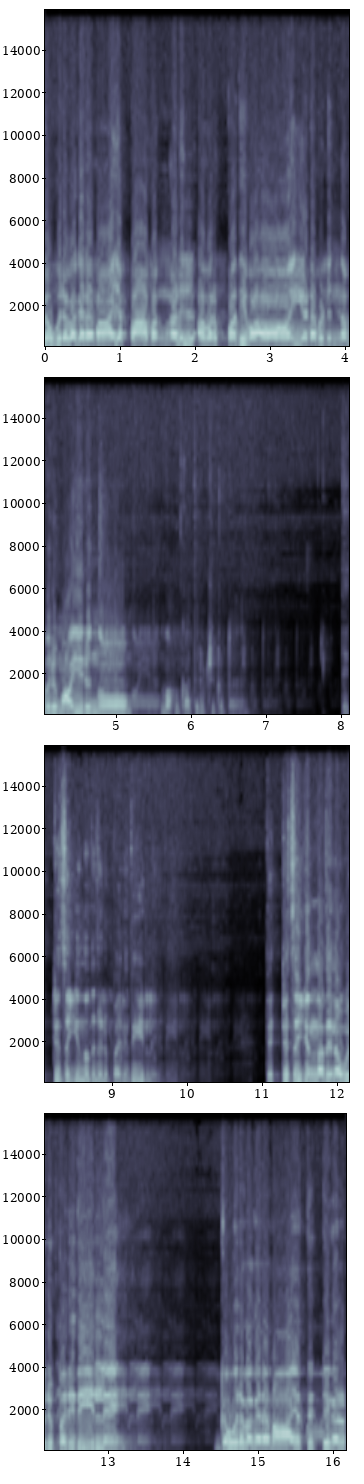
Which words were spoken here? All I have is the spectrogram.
ഗൗരവകരമായ പാപങ്ങളിൽ അവർ പതിവായി ഇടപെടുന്നവരുമായിരുന്നു. അള്ളാഹു കാത്തിരക്ഷിക്കട്ടെ തെറ്റ് ചെയ്യുന്നതിനൊരു പരിധിയില്ലേ? തെറ്റ് ചെയ്യുന്നതിന് ഒരു പരിധിയില്ലേ? ഗൗരവകരമായ തെറ്റുകൾ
